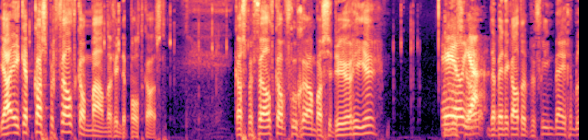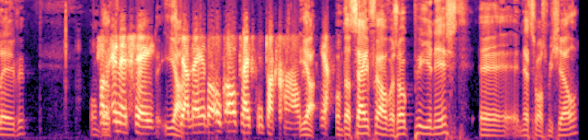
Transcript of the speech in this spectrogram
Ja, ik heb Casper Veldkamp maandag in de podcast. Casper Veldkamp, vroeger ambassadeur hier. Heel ja. Daar ben ik altijd bevriend mee gebleven. Omdat, Van NSC. Ja. ja, wij hebben ook altijd contact gehouden. ja, ja. omdat zijn vrouw was ook pianist, eh, net zoals Michel.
